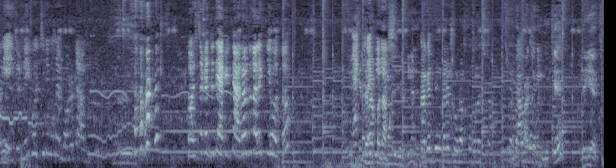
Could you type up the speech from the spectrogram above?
আমি এই জন্যই করছিলি মনে হয় বড়টা। দশ টাকার যদি এক একটা আনা হতো তাহলে কি হতো। আগের দিন করে সৌরভকে বলেছিলাম নিচে লেগে যাচ্ছি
